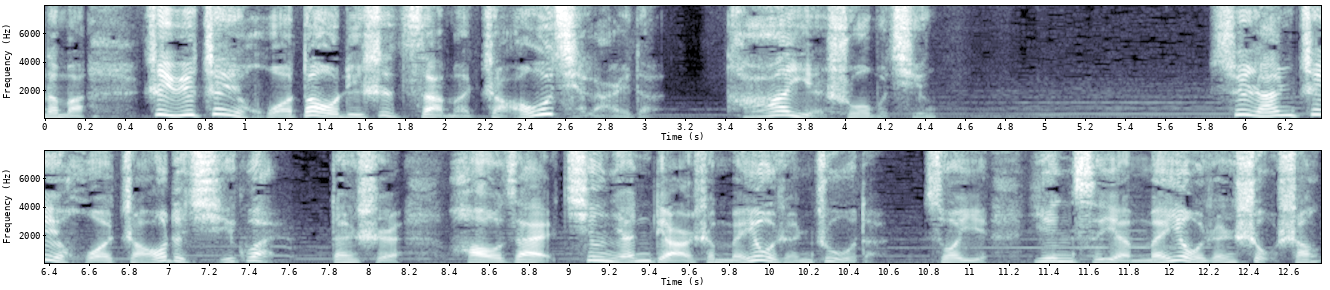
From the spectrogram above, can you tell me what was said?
那么，至于这火到底是怎么着起来的？他也说不清。虽然这火着的奇怪，但是好在青年点是没有人住的，所以因此也没有人受伤。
